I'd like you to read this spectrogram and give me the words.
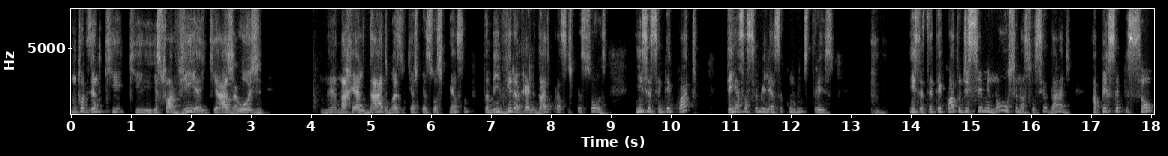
Não estou dizendo que, que isso havia e que haja hoje né, na realidade, mas o que as pessoas pensam também vira realidade para essas pessoas. Em 64, tem essa semelhança com 23. Em 64, disseminou-se na sociedade a percepção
